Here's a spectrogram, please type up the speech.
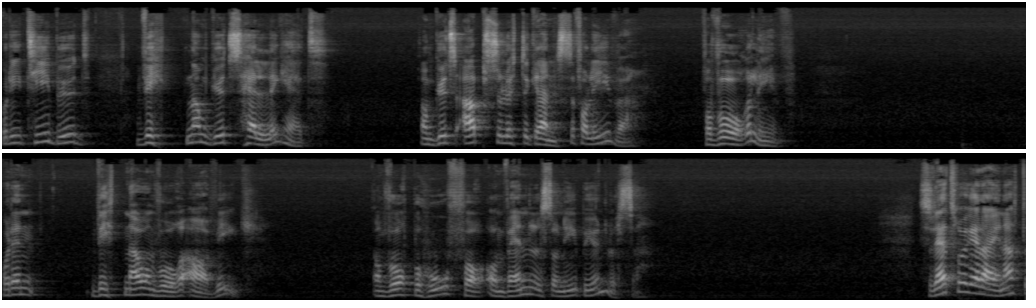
Og de ti bud vitner om Guds hellighet om Guds absolutte grense for livet, for våre liv. Og den vitner også om våre avvik, om vårt behov for omvendelse og ny begynnelse. Så det tror jeg er det ene at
